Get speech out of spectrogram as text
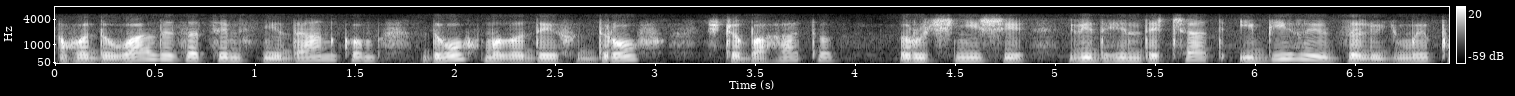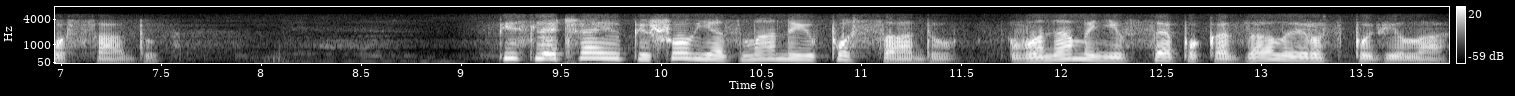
Годували за цим сніданком двох молодих дров, що багато ручніші від гіндичат і бігають за людьми по саду. Після чаю пішов я з манею по саду. Вона мені все показала і розповіла,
